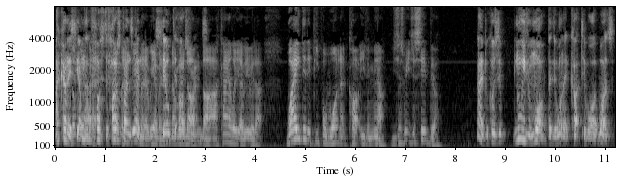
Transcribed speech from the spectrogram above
I can't see I'm that fussed. If Hearts fans can minute, wait a minute. sell no, to Hearts no, fans, No, I can't let you away with that. Why did the people want it cut even more? You just what you just said there. aye, because they, no even more, but they want it cut to what it was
